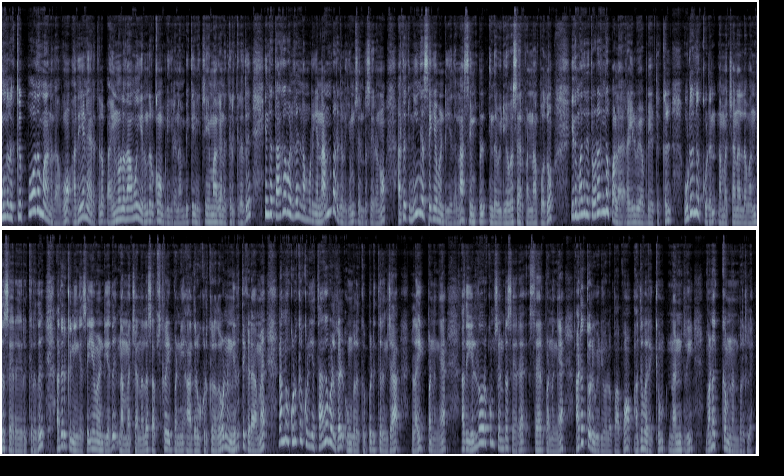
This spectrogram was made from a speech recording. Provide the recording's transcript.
உங்களுக்கு போதுமானதாகவும் அதே நேரத்தில் பயனுள்ளதாகவும் இருந்திருக்கும் அப்படிங்கிற நம்பிக்கை நிச்சயமாக எனக்கு இருக்கிறது. இந்த தகவல்கள் நம்முடைய நண்பர்களையும் சென்று சேரணும். அதுக்கு நீங்கள் செய்ய வேண்டியதெல்லாம் சிம்பிள் இந்த வீடியோவை ஷேர் பண்ணால் போதும். இது மாதிரி தொடர்ந்து பல ரயில்வே அப்டேட்டுகள் உடனுக்குடன் நம்ம சேனலில் வந்து சேர இருக்கிறது. அதற்கு நீங்கள் செய்ய வேண்டியது நம்ம சேனலை சப்ஸ்கிரைப் பண்ணி ஆதரவு கொடுக்குறதோடு நிறுத்திக்கிடாமல் நம்ம கொடுக்கக்கூடிய தகவல்கள் உங்களுக்கு பிடித்திருந்தால் லைக் பண்ணுங்கள் அது எல்லோருக்கும் சென்று சேர ஷேர் பண்ணுங்கள் அடுத்த ஒரு வீடியோவில் பார்ப்போம். அது வரைக்கும் நன்றி. வணக்கம் நன்றி நண்பர்களே.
